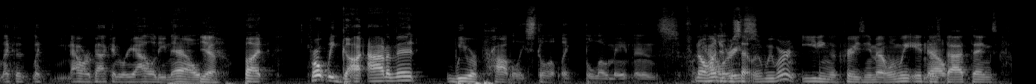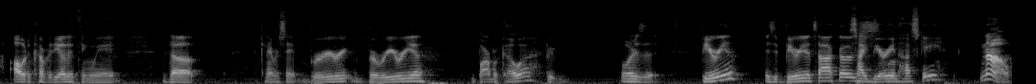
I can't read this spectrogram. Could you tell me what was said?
like like now we're back in reality now. Yeah. But for what we got out of it, we were probably still at like below maintenance. For No, hundred percent. We weren't eating a crazy amount when we ate No. those bad things. I would cover the other thing we ate. The I can never say it. Brewery. Barbacoa, What is it? Birria? Is it birria tacos? Siberian Husky. No.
